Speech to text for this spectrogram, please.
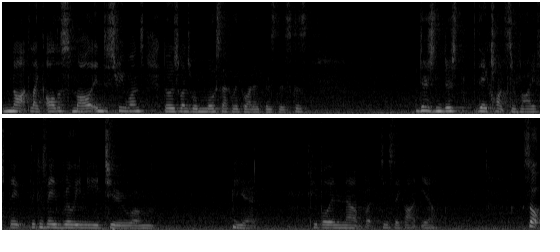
Not like all the small industry ones; those ones will most likely go out of business because there's there's they can't survive. They because they really need to um, get people in and out, but since they can't, you know. So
